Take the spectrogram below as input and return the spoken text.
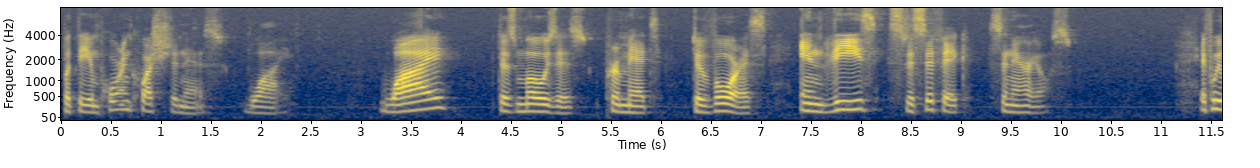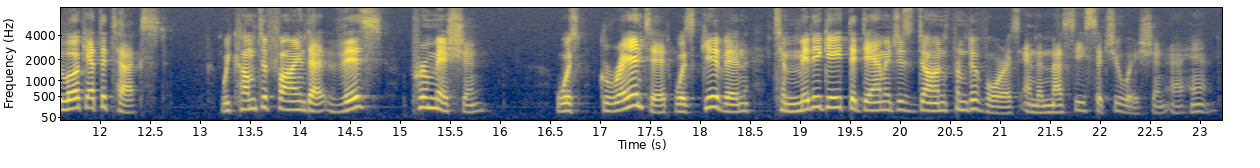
But the important question is why? Why does Moses permit divorce in these specific scenarios? If we look at the text, we come to find that this permission was granted, was given to mitigate the damages done from divorce and the messy situation at hand.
